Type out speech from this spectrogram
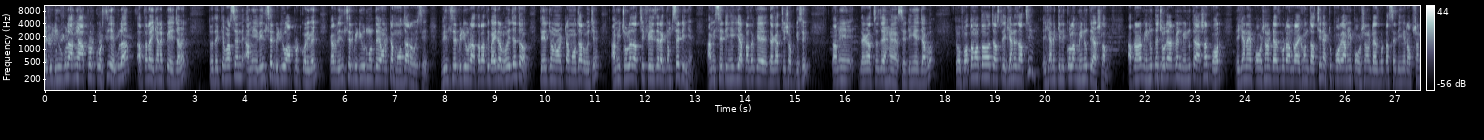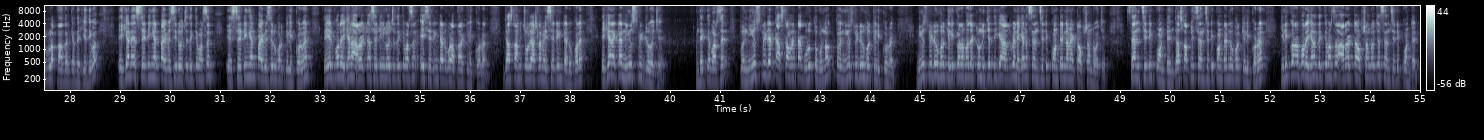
এই ভিডিওগুলো আমি আপলোড করছি, এগুলো আপনারা এখানে পেয়ে যাবেন। তো দেখতে পাচ্ছেন, আমি রিলসের ভিডিও আপলোড করি ভাই, কারণ রিলসের ভিডিওর মধ্যে অনেকটা মজা রয়েছে। রিলসের ভিডিও রাতারাতি ভাইরাল হয়ে যায় তো তো এর জন্য অনেকটা মজা রয়েছে। আমি চলে যাচ্ছি ফেজের একদম সেটিংয়ে আমি সেটিংয়ে গিয়ে আপনাদেরকে দেখাচ্ছি সব কিছুই তো আমি দেখাচ্ছে যে হ্যাঁ সেটিংয়ে যাব। তো প্রথমত জাস্ট এখানে যাচ্ছি, এখানে ক্লিক করলাম মেনুতে আসলাম। আপনারা মেনুতে চলে আসবেন। মেনুতে আসার পর এখানে প্রফেশনাল ড্যাশবোর্ড আমরা এখন যাচ্ছি না। একটু পরে আমি প্রফেশনাল ড্যাশবোর্ডটা সেটিংয়ের অপশানগুলো আপনাদেরকে দেখিয়ে দিব। এখানে সেটিং অ্যান্ড প্রাইভেসি রয়েছে দেখতে পাচ্ছেন। এই সেটিং অ্যান্ড প্রাইভেসির উপর ক্লিক করবেন। তো এরপরে এখানে আরও একটা সেটিং রয়েছে দেখতে পাচ্ছেন। এই সেটিংটার উপর আপনারা ক্লিক করবেন। জাস্ট আমি চলে আসলাম এই সেটিংটার উপরে। এখানে একটা নিউজ স্পিড রয়েছে। দেখতে পাচ্ছেন? তো নিউজ স্পিডের কাজটা অনেকটা গুরুত্বপূর্ণ। তো নিউজ স্পিডের উপর ক্লিক করবেন। নিউজ ফিডের উপর ক্লিক করার পর একটু নিচের দিকে আসবেন। এখানে সেন্সিটিভ কন্টেন্ট নামে একটা অপশান রয়েছে। সেন্সিটিভ কন্টেন্ট জাস্ট আপনি সেন্সিটিভ কন্টেন্টের উপর ক্লিক করবেন। ক্লিক করার পর এখানে দেখতে পাচ্ছেন আরও একটা অপশান রয়েছে সেন্সিটিভ কন্টেন্ট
